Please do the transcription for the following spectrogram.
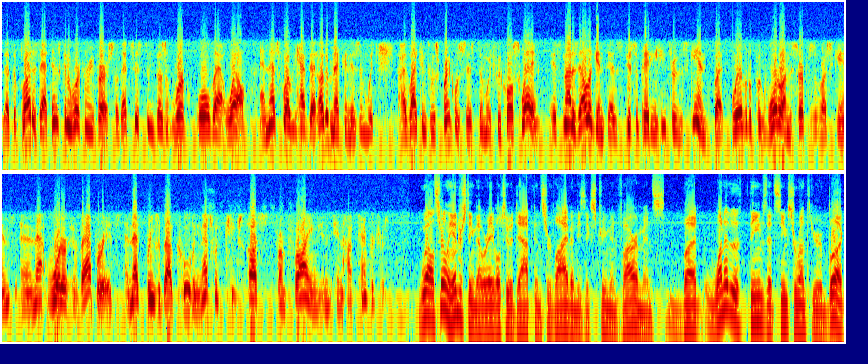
that the blood is at, then it's going to work in reverse. So that system doesn't work all that well. And that's why we have that other mechanism, which I liken to a sprinkler system, which we call sweating. It's not as elegant as dissipating heat through the skin, but we're able to put water on the surface of our skins, and that water evaporates, and that brings about cooling. And that's what keeps us from frying in, in hot temperatures. Well, it's certainly interesting that we're able to adapt and survive in these extreme environments, but one of the themes that seems to run through your book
